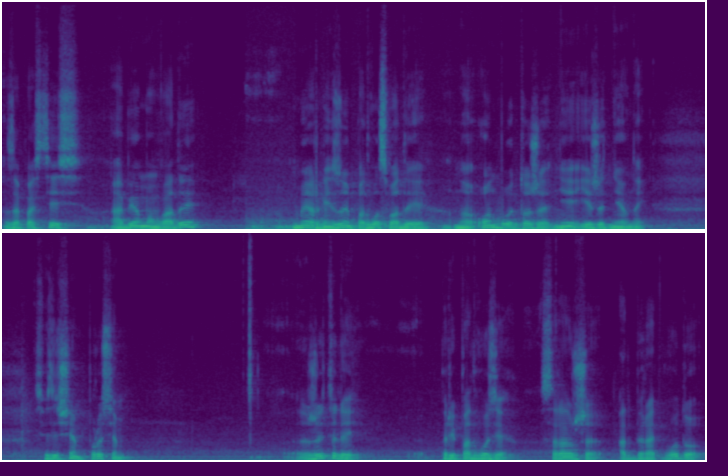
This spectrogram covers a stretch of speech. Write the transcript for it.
запастись объемом воды. Мы организуем подвоз воды, но он будет тоже не ежедневный. В связи с чем просим жителей при подвозе сразу же отбирать воду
